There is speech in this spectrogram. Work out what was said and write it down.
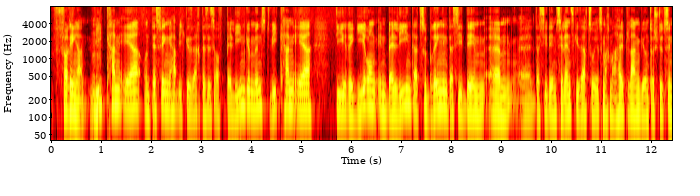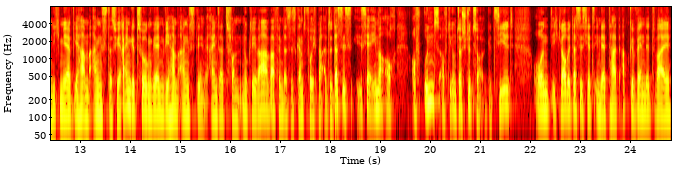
verringern? Mhm. Wie kann er, und deswegen habe ich gesagt, das ist auf Berlin gemünzt, wie kann er die Regierung in Berlin dazu bringen, dass sie dem, ähm, äh, dass sie dem Zelensky sagt, so jetzt mach mal halblang, wir unterstützen nicht mehr, wir haben Angst, dass wir reingezogen werden, wir haben Angst den Einsatz von Nuklearwaffen, das ist ganz furchtbar. Also das ist, ist ja immer auch auf uns, auf die Unterstützer gezielt. Und ich glaube, das ist jetzt in der Tat abgewendet, weil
